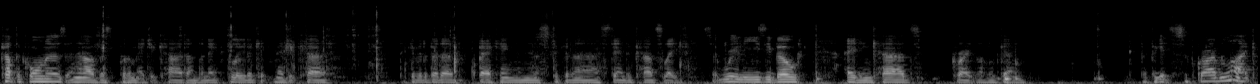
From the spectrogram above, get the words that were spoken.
cut the corners, and then I'll just put a magic card underneath, glued a magic card to give it a bit of backing, and then stick it in a standard card sleeve. So really easy build, 18 cards, great little game. Don't forget to subscribe and like.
